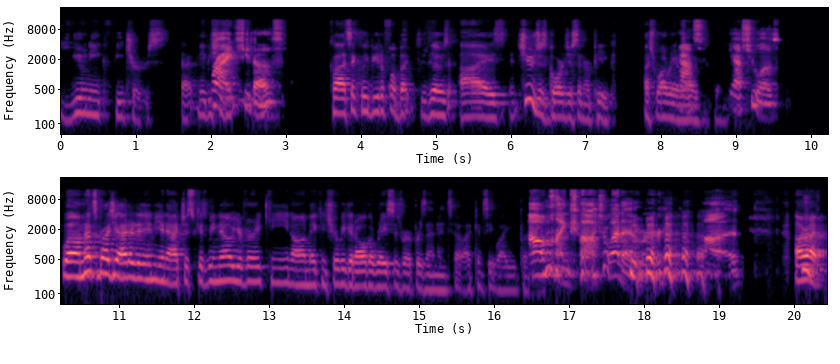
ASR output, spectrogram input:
unique features that maybe right. She, she does. Classically beautiful, but those eyes, she was just gorgeous in her peak. Aishwarya yes. Yeah, she was. Well, I'm not surprised you added an Indian actress because we know you're very keen on making sure we get all the races represented. So I can see why you put. Oh my gosh! Whatever. uh, all right.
